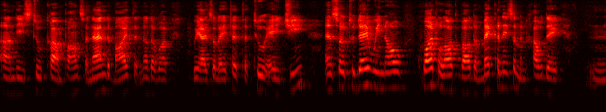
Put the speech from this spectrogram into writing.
on these two compounds, anandamide, another one we isolated, the 2-AG, and so today we know quite a lot about the mechanism and how they mm,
